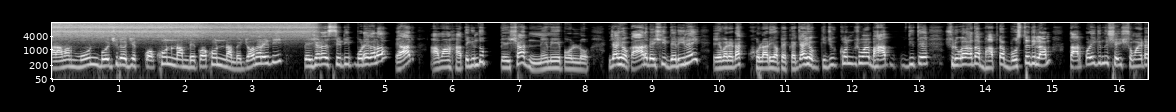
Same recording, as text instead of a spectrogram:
আর আমার মন বলছিল যে কখন নামবে কখন নামবে? যথারীতি প্রেশারের সিটি পড়ে গেল। আর আমার হাতে কিন্তু প্রেশার নেমে পড়ল। যাই হোক, আর বেশি দেরি নেই, এবার এটা খোলারই অপেক্ষা। যাই হোক, কিছুক্ষণ সময় ভাব দিতে শুরু করা কথা, ভাবটা বসতে দিলাম, তারপরেই কিন্তু সেই সময়টা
